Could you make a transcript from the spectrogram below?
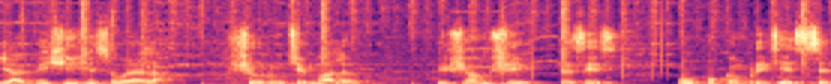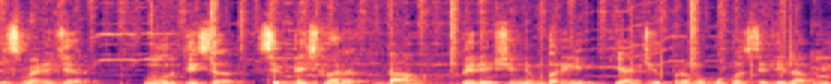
या विशेष सोहळ्याला शोरूमचे मालक हिशाम शेख तसेच ओप्पो कंपनीचे सेल्स मॅनेजर मूर्ती सिद्धेश्वर दाम वीरेश निंबर्गे यांची प्रमुख उपस्थिती लाभली.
